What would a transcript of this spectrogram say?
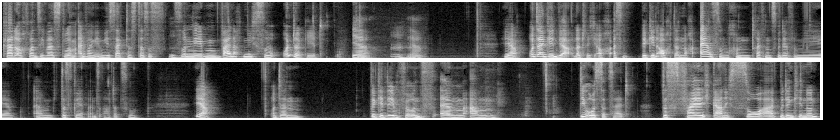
gerade auch, Franzi, was du am Anfang eben gesagt hast, dass es mhm. so neben Weihnachten nicht so untergeht. Ja, genau. mhm. ja. Ja, und dann gehen wir natürlich auch, also wir gehen auch dann noch Eier suchen, treffen uns mit der Familie. Ähm, das gehört bei uns auch dazu. Ja. Und dann beginnt eben für uns ähm, ähm, die Osterzeit. Das feiere ich gar nicht so arg mit den Kindern.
